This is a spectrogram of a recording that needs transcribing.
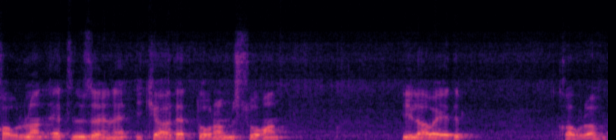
Kavrulan etin üzerine 2 adet doğranmış soğan ilave edip kavuralım.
